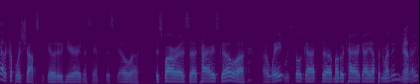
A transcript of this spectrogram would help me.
Got a couple of shops to go to here in San Francisco. As far as uh, tires go, uh, uh, Wade, we still got uh, Moto Tire Guy up and running, Yep. right?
